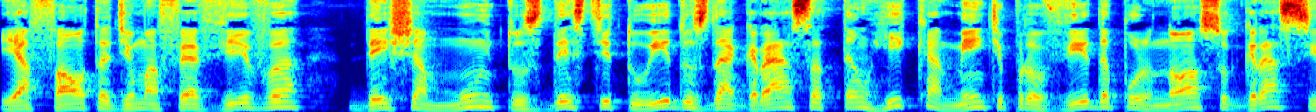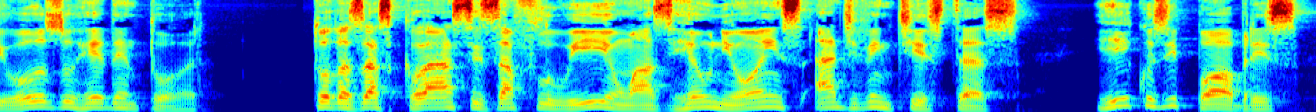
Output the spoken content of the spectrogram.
E a falta de uma fé viva deixa muitos destituídos da graça tão ricamente provida por nosso gracioso Redentor. Todas as classes afluíam às reuniões adventistas. Ricos e pobres,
